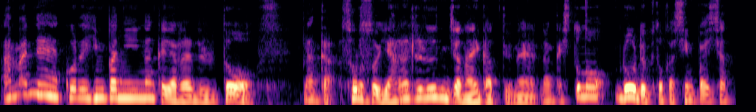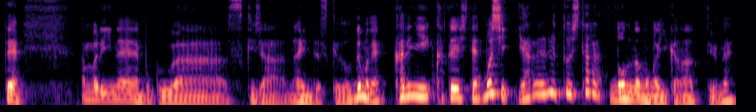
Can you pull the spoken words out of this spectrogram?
あんまりねこれ頻繁になんかやられるとなんかそろそろやられるんじゃないかっていうねなんか人の労力とか心配しちゃってあんまりね僕は好きじゃないんですけどでもね仮に仮定してもしやられるとしたらどんなのがいいかなっていうね。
